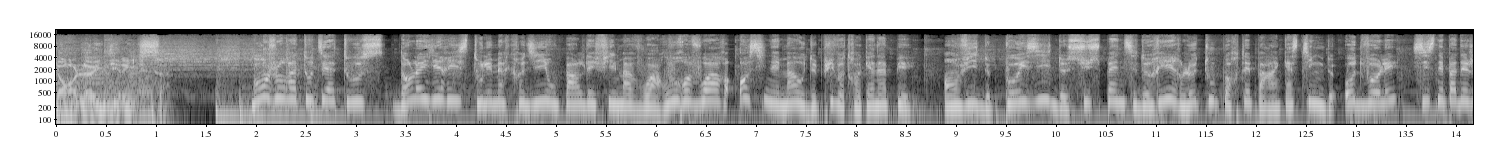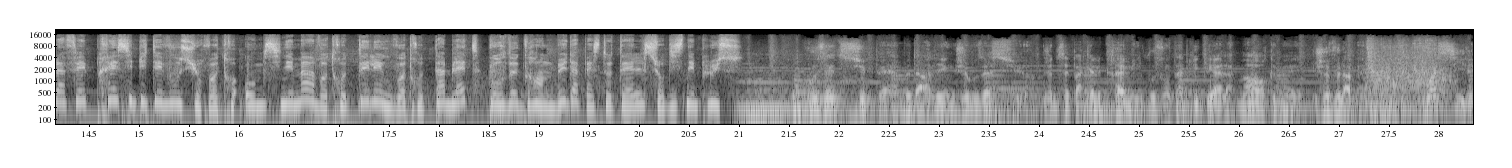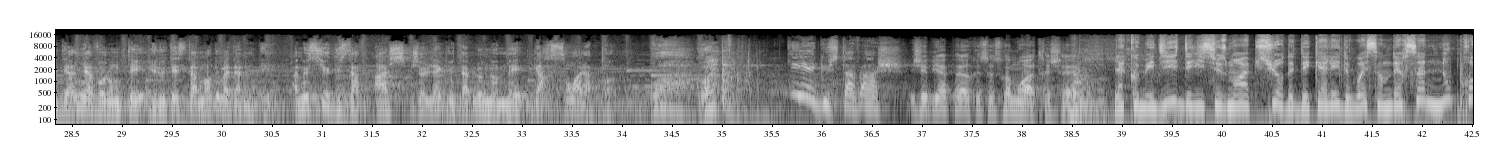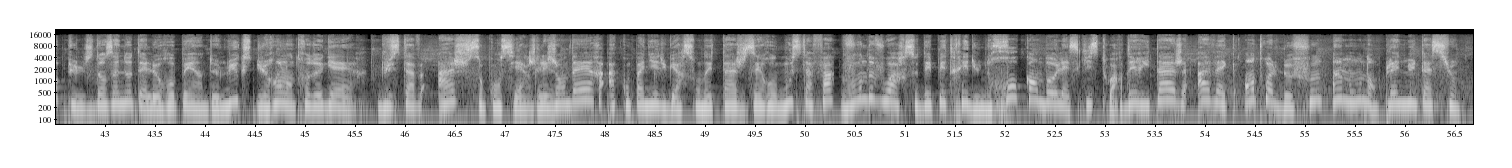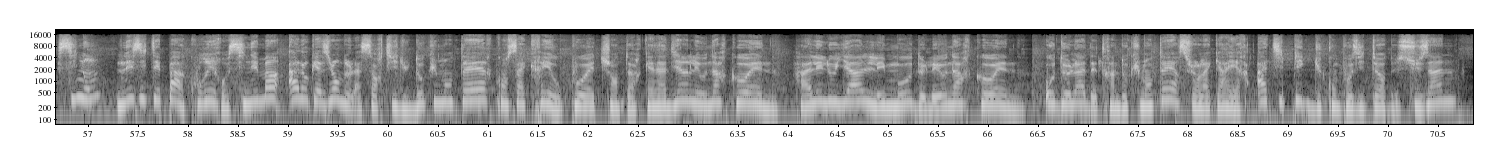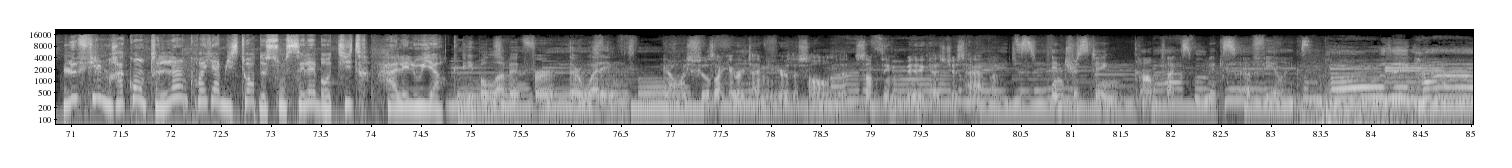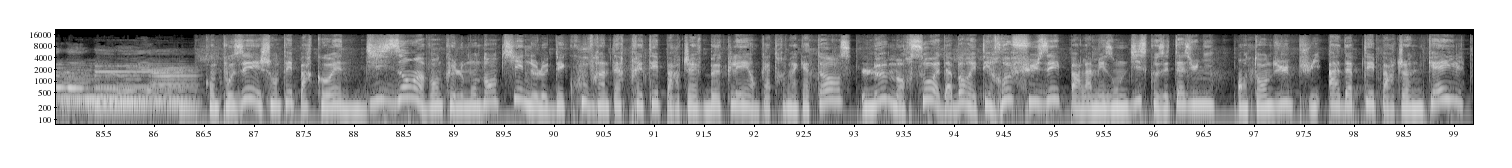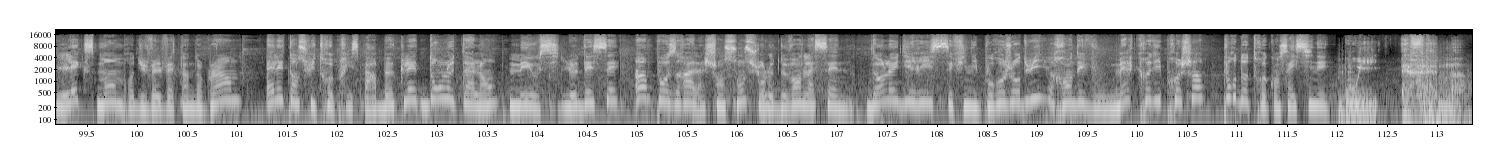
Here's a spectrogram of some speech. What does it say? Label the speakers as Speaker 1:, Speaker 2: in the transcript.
Speaker 1: dans l'œil d'Iris.
Speaker 2: Bonjour à toutes et à tous. Dans l'œil d'Iris, tous les mercredis, on parle des films à voir ou revoir au cinéma ou depuis votre canapé. Envie de poésie, de suspense et de rire, le tout porté par un casting de haute volée? Si ce n'est pas déjà fait, précipitez-vous sur votre home cinéma, votre télé ou votre tablette pour The Grand Budapest Hotel sur Disney+.
Speaker 3: Vous êtes superbe, darling, je vous assure. Je ne sais pas quelle crème ils vous ont appliqué à la morgue, mais je veux la même.
Speaker 4: Voici les dernières volontés et le testament de Madame D. À Monsieur Gustave H, je lègue le tableau nommé Garçon à la pomme.
Speaker 3: Quoi?
Speaker 5: Gustave H
Speaker 3: J'ai bien peur que ce soit moi, très cher.
Speaker 2: La comédie, délicieusement absurde et décalée de Wes Anderson, nous propulse dans un hôtel européen de luxe durant l'entre-deux-guerres. Gustave H, son concierge légendaire, accompagné du garçon d'étage zéro Mustapha, vont devoir se dépêtrer d'une rocambolesque histoire d'héritage avec en toile de fond un monde en pleine mutation. Sinon, n'hésitez pas à courir au cinéma à l'occasion de la sortie du documentaire consacré au poète-chanteur canadien Leonard Cohen. Alléluia, les mots de Leonard Cohen. Au-delà d'être un documentaire sur la carrière atypique du compositeur de Suzanne, le film raconte l'incroyable histoire de son célèbre titre Alléluia.
Speaker 6: People love it for their weddings.
Speaker 7: It always feels like every time you hear the song that something big has just happened.
Speaker 6: This interesting, complex mix of feelings.
Speaker 2: Composé et chanté par Cohen dix ans avant que le monde entier ne le découvre interprété par Jeff Buckley en 94, le morceau a d'abord été refusé par la maison de disques aux États-Unis. Entendu puis adapté par John Cale, l'ex-membre du Velvet Underground, elle est ensuite reprise par Buckley dont le talent, mais aussi le décès, imposera la chanson sur le devant de la scène. Dans l'œil d'Iris, c'est fini pour aujourd'hui. Rendez-vous mercredi prochain pour d'autres conseils ciné.
Speaker 1: Oui, FM.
